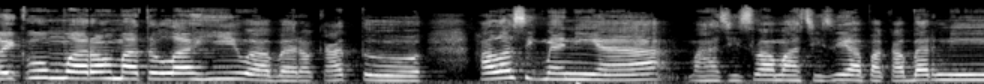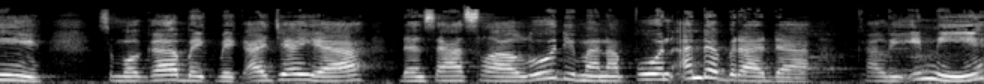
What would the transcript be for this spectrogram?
Assalamualaikum warahmatullahi wabarakatuh Halo Sigmania, mahasiswa-mahasiswi apa kabar nih? Semoga baik-baik aja ya dan sehat selalu di mana pun Anda berada Kali ini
